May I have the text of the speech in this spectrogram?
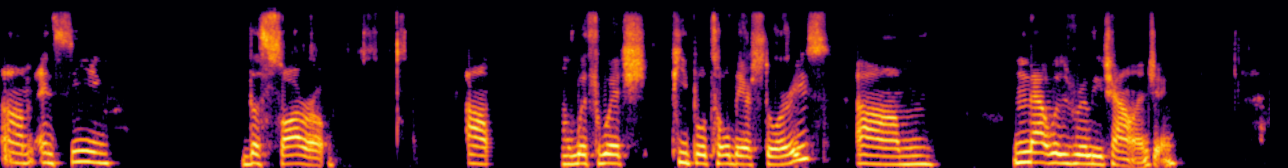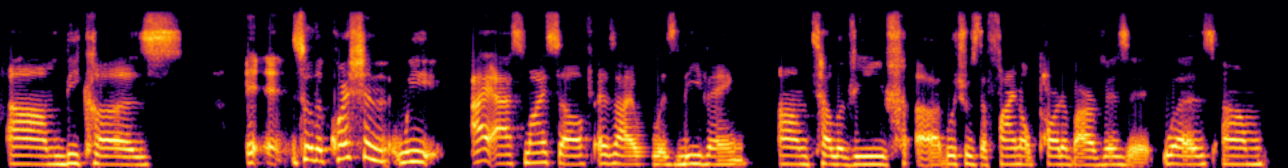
um, and seeing the sorrow um, with which people told their stories. Um, that was really challenging um, because it, it, so the question we I asked myself as I was leaving um, Tel Aviv, uh, which was the final part of our visit, was um,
